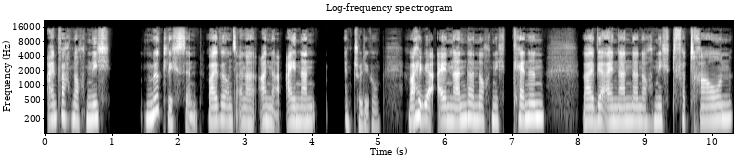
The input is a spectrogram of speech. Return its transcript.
einfach noch nicht möglich sind, weil wir uns einer, an, einander, Entschuldigung, weil wir einander noch nicht kennen, weil wir einander noch nicht vertrauen.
